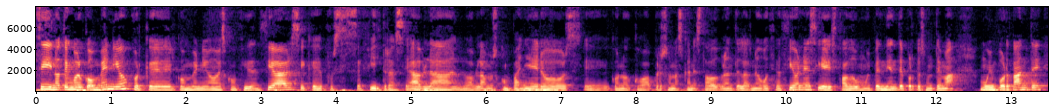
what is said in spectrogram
Sí, no tengo el convenio porque el convenio es confidencial, sí que pues se filtra, se habla, lo hablamos compañeros compañeros, eh, conozco a personas que han estado durante las negociaciones y he estado muy pendiente porque es un tema muy importante,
